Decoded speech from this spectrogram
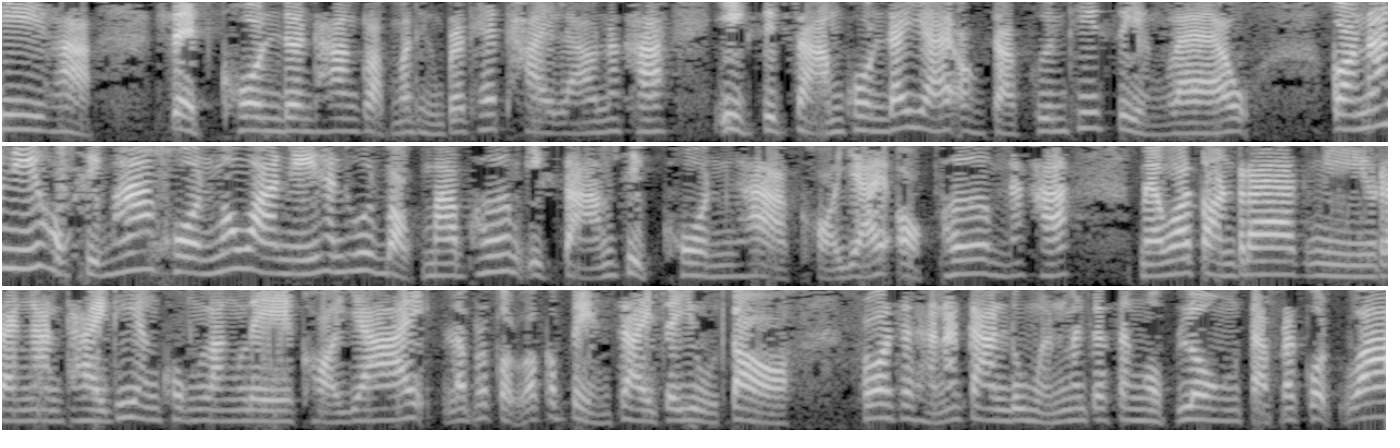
ที่ค่ะ 7 คนเดินทางกลับมาถึงประเทศไทยแล้วนะคะ อีก 13 คนได้ย้ายออกจากพื้นที่เสี่ยงแล้ว ก่อนหน้านี้ 65 คน เมื่อวานนี้ท่านทูตบอกมาเพิ่มอีก 30 คนค่ะ ขอย้ายออกเพิ่มนะคะ แม้ว่าตอนแรกมีแรงงานไทยที่ยังคงลังเลขอย้าย แล้วปรากฏว่าก็เปลี่ยนใจจะอยู่ต่อ เพราะว่าสถานการณ์ดูเหมือนมันจะสงบลง แต่ปรากฏว่า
